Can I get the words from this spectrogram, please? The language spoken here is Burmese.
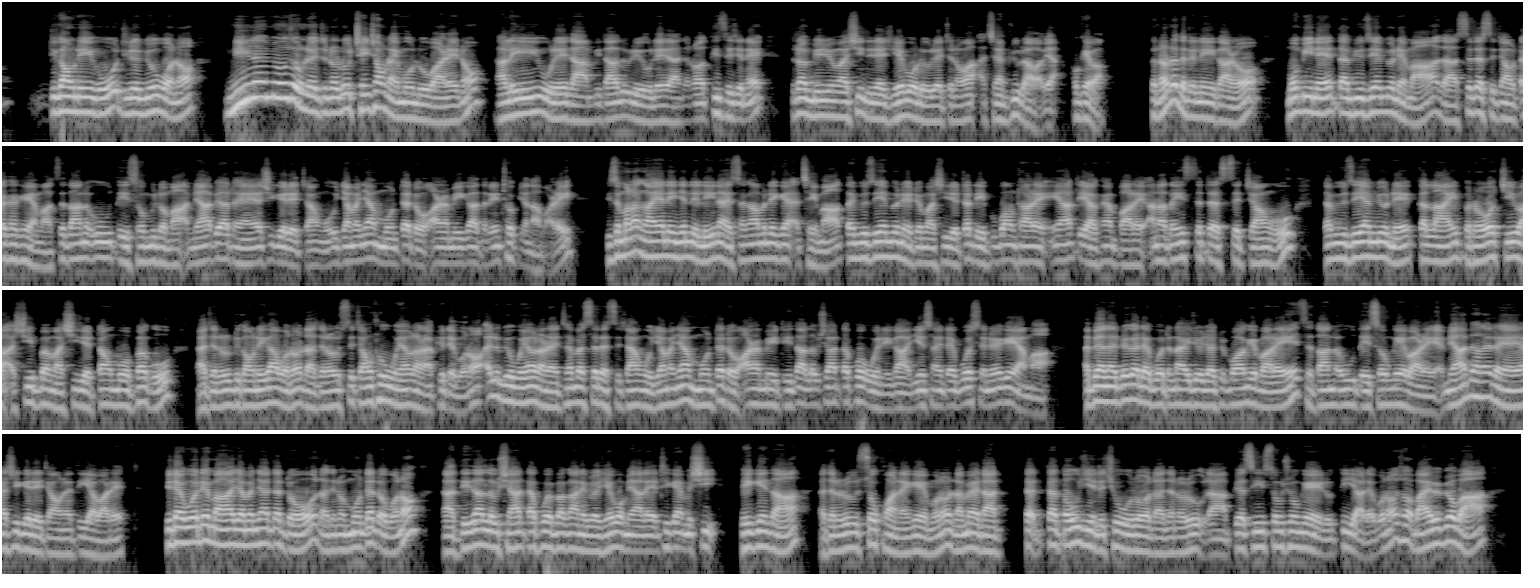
ဒီကောင်တွေကိုဒီလိုမျိုးပေါ့နော်နီးလန်းမျိုးစုံနဲ့ကျွန်တော်တို့ချိန်ချောက်နိုင်မှုလိုပါတယ်နော်ဒါလေးကိုလည်းဒါမိသားစုတွေကိုလည်းဒါကျွန်တော်သိစေချင်တယ်ကျွန်တော်မြေပြင်မှာရှိနေတဲ့ရဲဘော်တွေကိုလည်းကျွန်တော်ကအကြံပြုတာပါဗျဟုတ်ကဲ့ပါဆိုတော့နောက်တဲ့သတင်းလေးကတော့ မွန်ပြည်နယ်တံပြူစင်းမြို့နယ်မှာဒါစစ်တပ်စစ်ကြောင်းတိုက်ခတ်ခဲ့ရမှာစစ်သား2ဦးသေဆုံးပြီးတော့မှအများအပြားဒဏ်ရာရရှိခဲ့တဲ့အကြောင်းကိုရမညမွန်တက်တော် RMA ကသတင်းထုတ်ပြန်လာပါတယ်ဒီဇင်ဘာလ9ရက်နေ့ညနေ4:15မိနစ်ခန့်အချိန်မှာတံပြူစင်းမြို့နယ်အတွင်းမှာရှိတဲ့တပ်တွေပူးပေါင်းထားတဲ့အင်အား100ခန့်ပါတဲ့အာနာသိန်းစစ်တပ်စစ်ကြောင်းကိုတံပြူစင်းမြို့နယ်ကလိုင်းဘရောကြီးပါအရှိတ်ဘက်မှာရှိတဲ့တောင်ပေါ်ဘက်ကိုဒါကျွန်တော်တို့ဒီကောင်တွေကပေါ့နော်ဒါကျွန်တော်တို့စစ်ကြောင်းထိုးဝင်ရောက်လာတာဖြစ်တယ်ပေါ့နော်အဲ့လိုမျိုးဝင်ရောက်လာတဲ့ဂျမ်ဘတ်ဆက်တဲ့စစ်ကြောင်းကိုရမညမွန်တက်တော် RMA ဒေတာလှုပ်ရှားတပ်ဖွဲ့ဝင်တွေကရင်ဆိုင်တိုက်ပွဲဆင်နွှဲခဲ့ရမှာ အပြန်အလှန်ပြက်ကတဲ့ပွဲတနအီကျော်ကြာဖြစ်ပွားခဲ့ပါတယ်စစ်သား2ဦးသေဆုံးခဲ့ပါတယ်အများအပြားလည်းဒဏ်ရာရရှိခဲ့တဲ့အကြောင်းလည်းသိရပါတယ်ဒီတိုက်ပွဲထဲမှာရမညတက်တော်ဒါကျွန်တော်မွန်တက်တော်ပေါ့နော်ဒါဒေသလှုပ်ရှားတပ်ဖွဲ့ဘက်ကနေပြီးတော့ရဲဘော်များလည်းအထူးကမရှိဘေးကင်းသာဒါကျွန်တော်တို့စုတ်ခွာနိုင်ခဲ့ပေါ့နော်ဒါပေမဲ့ဒါတက်သုံးရင်တချို့တော့ဒါကျွန်တော်တို့ဒါပျက်စီးဆုံးရှုံးခဲ့လို့သိရတယ်ပေါ့နော်ဆိုတော့ဘာပဲပြောပါ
